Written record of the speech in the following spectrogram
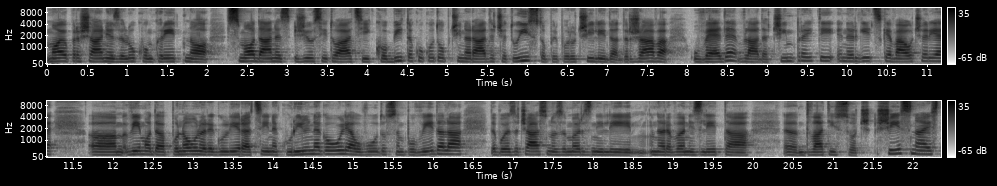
Moje vprašanje je zelo konkretno. Smo danes že v situaciji, ko bi tako kot občina Radeče to isto priporočili, da država uvede, vlada čimprej te energetske voucherje. Um, vemo, da ponovno regulira cene kurilnega olja. V vodu sem povedala, da bojo začasno zamrznili na raven iz leta 2016,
